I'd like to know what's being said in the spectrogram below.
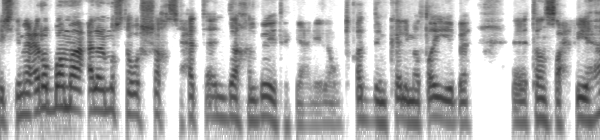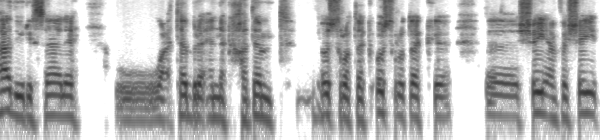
اجتماعي ربما على المستوى الشخصي حتى أنت داخل بيتك. يعني لو تقدم كلمة طيبة آه، تنصح فيها. هذه رسالة واعتبر إنك خدمت أسرتك. أسرتك شيئا فشيء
